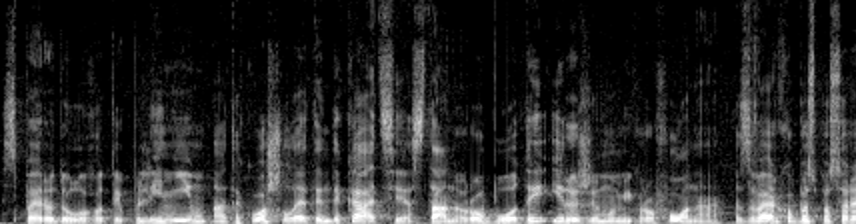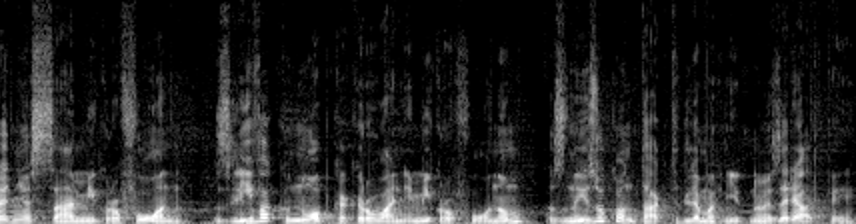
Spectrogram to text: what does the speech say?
Спереду логотип лінім, а також LED-індикація стану роботи і режиму мікрофона. Зверху безпосередньо сам мікрофон. Зліва кнопка керування мікрофоном, знизу контакт для магнітної зарядки.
